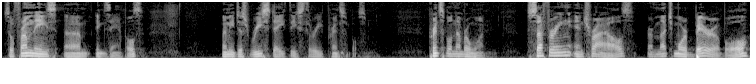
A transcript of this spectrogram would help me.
So, from these um, examples, let me just restate these three principles. Principle number one suffering and trials are much more bearable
